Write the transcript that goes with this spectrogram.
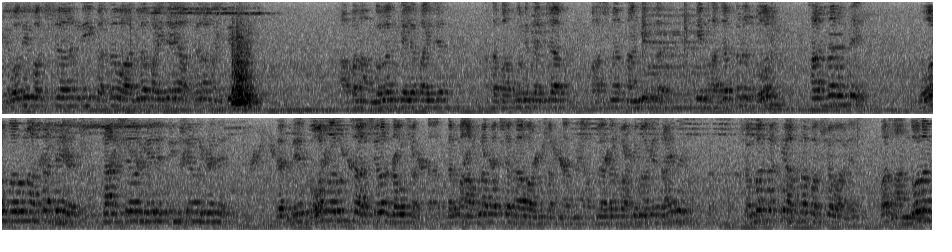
विरोधी पक्षांनी कसं वागलं पाहिजे हे आपल्याला माहिती नाही. आपण आंदोलन केले पाहिजे. आता बापूंनी त्यांच्या भाषणात सांगितलं की भाजपकडे दोन खासदार होते. दोन वरून आता ते चारशेवर गेले तीनशेवर गेले. जर ते दोन वरून चारशेवर जाऊ शकतात तर मग आपला पक्ष का वाढू शकणार नाही? आपल्या तर पाठीमागे साहेब शंभर टक्के आपला पक्ष वाढेल. पण आंदोलन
